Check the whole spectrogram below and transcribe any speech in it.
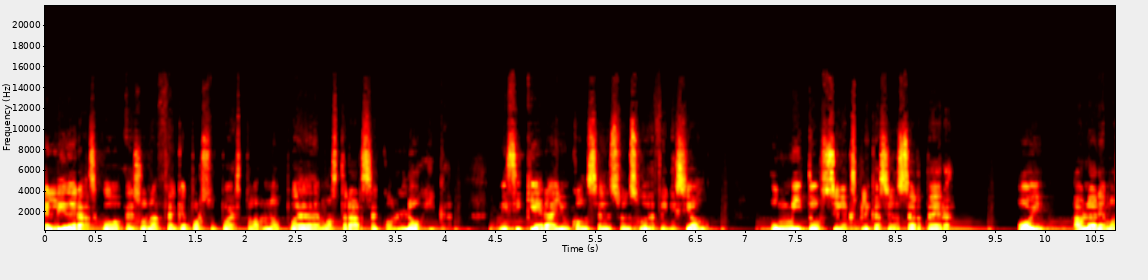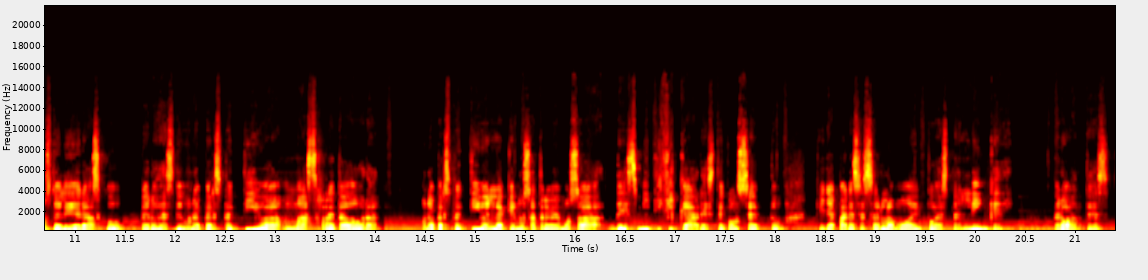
El liderazgo es una fe que por supuesto no puede demostrarse con lógica, ni siquiera hay un consenso en su definición, un mito sin explicación certera. Hoy hablaremos de liderazgo, pero desde una perspectiva más retadora, una perspectiva en la que nos atrevemos a desmitificar este concepto que ya parece ser la moda impuesta en LinkedIn. Pero antes,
